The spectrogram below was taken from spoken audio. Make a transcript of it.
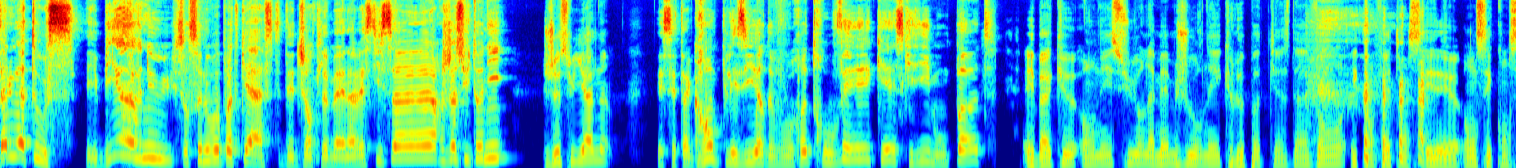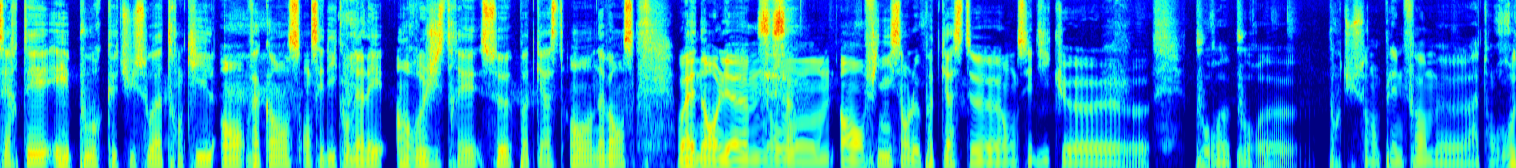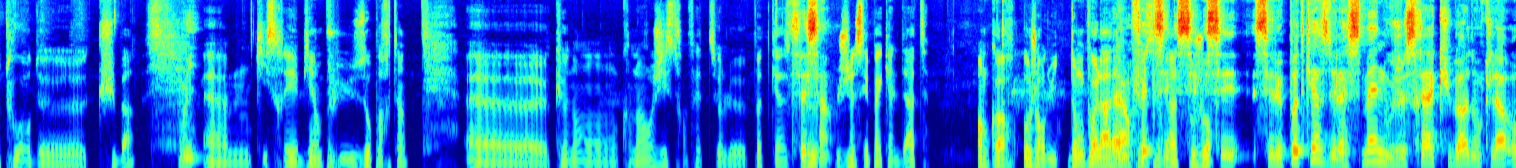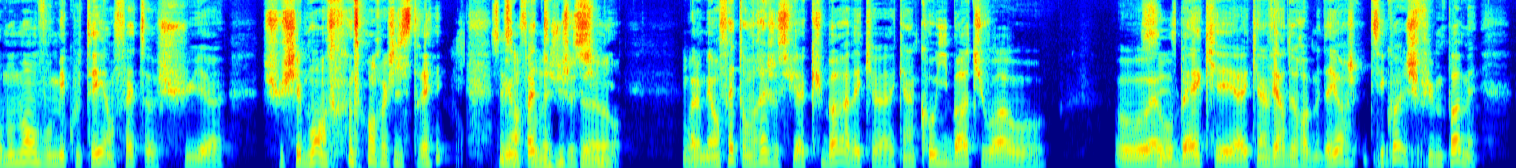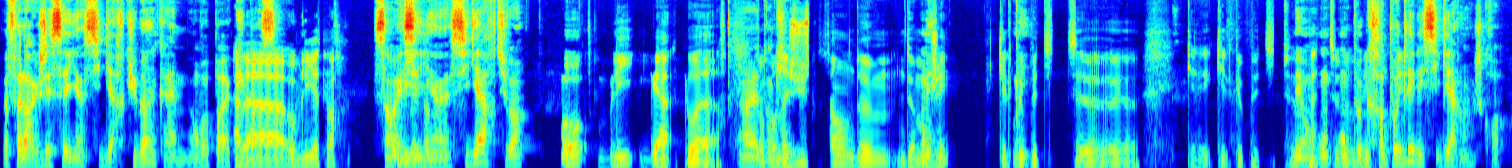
Salut à tous et bienvenue sur ce nouveau podcast des Gentlemen Investisseurs. Je suis Tony Je suis Yann. et c'est un grand plaisir de vous retrouver. Qu'est-ce qu'il dit mon pote? Et bah que on est sur la même journée que le podcast d'avant et qu'en fait on s'est on s'est concerté et pour que tu sois tranquille en vacances, on s'est dit qu'on Oui. allait enregistrer ce podcast en avance. Ouais non, le- on- en finissant le podcast, euh, on s'est dit que pour pour euh, pour que tu sois en pleine forme euh, à ton retour de Cuba, Oui, euh, qui serait bien plus opportun euh, que qu'on enregistre en fait le podcast de ça. je sais pas quelle date encore aujourd'hui. Donc voilà, Bah, en fait, c'est- le podcast de la semaine où je serai à Cuba. Donc là, au moment où vous m'écoutez, en fait, je suis, je suis chez moi en train d'enregistrer. Mais ça. en fait, on a je suis. Voilà, mais en fait, en vrai, je suis à Cuba avec, euh, avec un cohiba, tu vois, au, au, au bec et avec un verre de rhum. D'ailleurs, tu sais quoi, je fume pas, mais va falloir que j'essaye un cigare cubain quand même. On va pas à ah bah sans, obligatoire, sans obligatoire. essayer un cigare, tu vois. obligatoire. Ouais, Donc, donc, on a il- juste le temps de, de Mais- manger quelques oui. petites euh, quel- quelques petites mais on, on- pâtes on euh, peut crapoter les cigares, hein, je crois.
